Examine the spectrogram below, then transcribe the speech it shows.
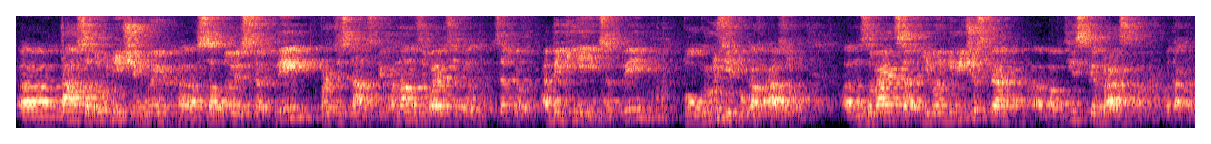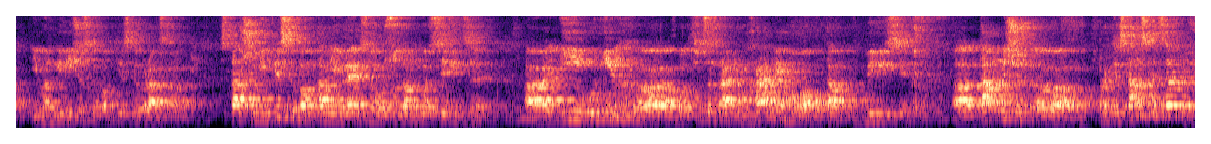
там сотрудничаем мы с одной из церквей протестантских. Она называется, это церковь объединений церквей по Грузии, по Кавказу. Называется Евангелическое Баптистское Братство. Вот так вот. Евангелическое Баптистское Братство. Старшим епископом там является Урсудан Гвасеридзе. А, и у них, а, вот в центральном храме я там в Тбилиси, а, там, значит, протестантская церковь,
